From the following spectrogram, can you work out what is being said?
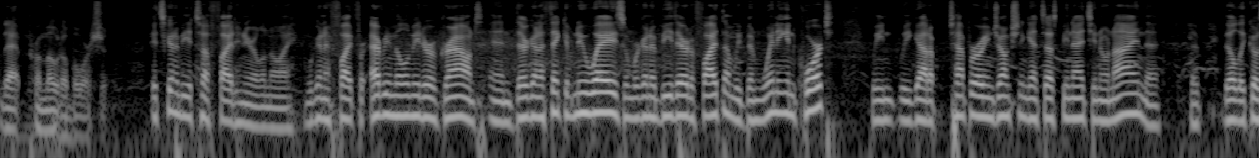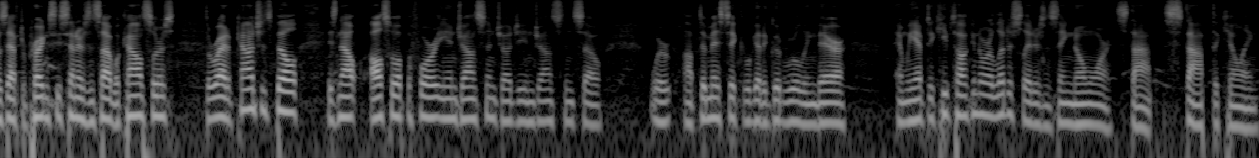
that promote abortion. It's going to be a tough fight in Illinois. We're going to fight for every millimeter of ground, and they're going to think of new ways, and we're going to be there to fight them. We've been winning in court. We, we got a temporary injunction against SB 1909. The the bill that goes after pregnancy centers and sidewalk counselors. The right of conscience bill is now also up before Iain Johnston, Judge Iain Johnston. So we're optimistic we'll get a good ruling there. And we have to keep talking to our legislators and saying no more. Stop. Stop the killing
